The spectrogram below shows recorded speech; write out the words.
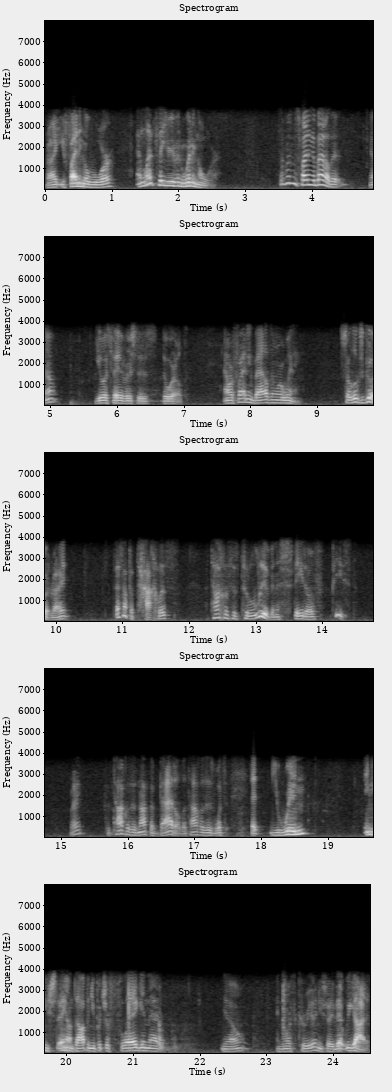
right? You're fighting a war, and let's say you're even winning a war. So a person's fighting a battle that, you know, USA versus the world. And we're fighting battles and we're winning. So it looks good, right? That's not the tachlis. The tachlis is to live in a state of peace, right? The tachlis is not the battle. The tachlis is what's that you win, and you stay on top and you put your flag in that, you know, in North Korea and you say that we got it,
